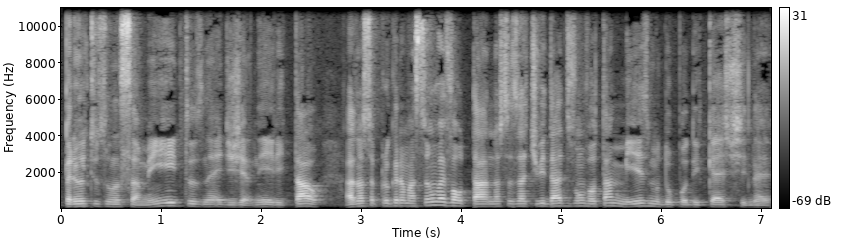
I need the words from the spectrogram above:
perante os lançamentos, né, de janeiro e tal. A nossa programação vai voltar, nossas atividades vão voltar mesmo do podcast, né?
